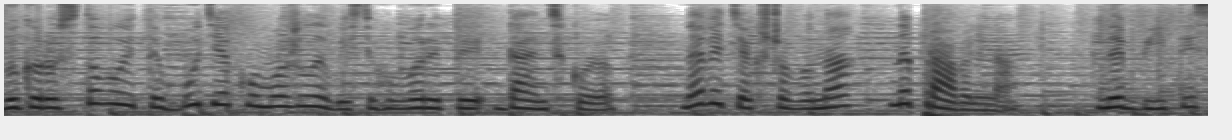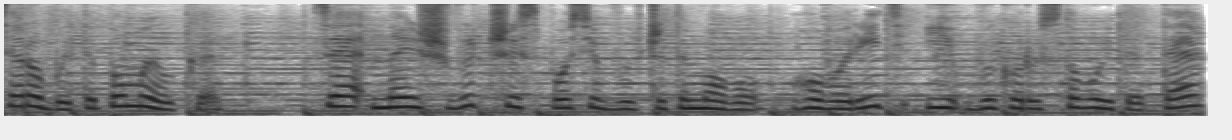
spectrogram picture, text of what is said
Використовуйте будь-яку можливість говорити данською, навіть якщо вона неправильна. Не бійтеся робити помилки. Це найшвидший спосіб вивчити мову. Говоріть і використовуйте те,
